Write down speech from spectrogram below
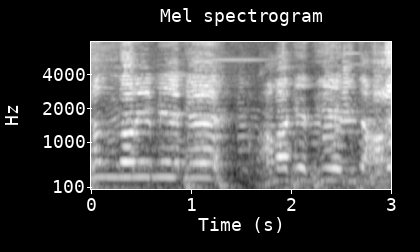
সুন্দরী মেয়েকে আমাকে দিয়ে দিতে হবে।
